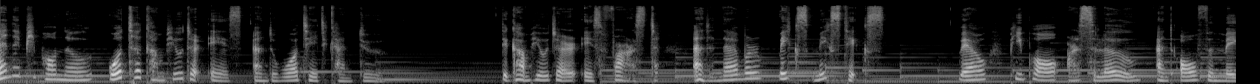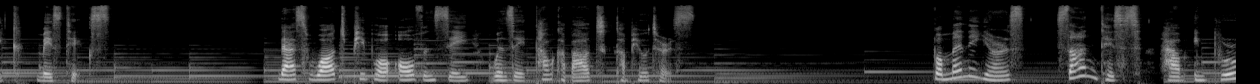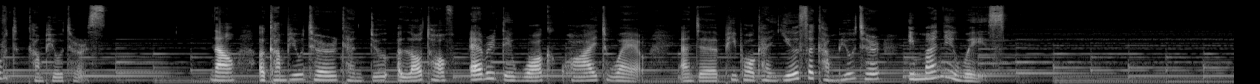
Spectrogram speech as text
Many people know what a computer is and what it can do. The computer is fast and never makes mistakes. Well, people are slow and often make mistakes. That's what people often say when they talk about computers. For many years, scientists have improved computers. Now, a computer can do a lot of everyday work quite well, and uh, people can use a computer in many ways.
